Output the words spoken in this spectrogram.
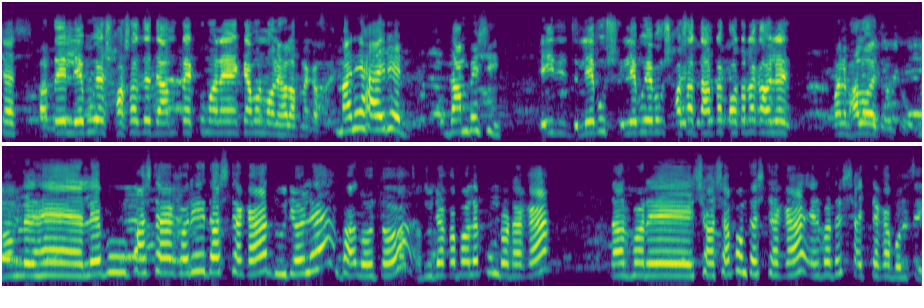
শেষ। তাতে লেবু এর শশা যে দামটা একটু মানে কেমন মনে হলো আপনার কাছে? মানে হাই রেট দাম বেশি। এই লেবু লেবু এবং শশার দামটা কত টাকা হলে মানে ভালো হতো মামলে হ্যাঁ লেবু পাঁচ টাকা করি দশ টাকা দুইটা হলে ভালো হতো। দুই টাকা বলে পনেরো টাকা। তারপরে শসা পঞ্চাশ টাকা এর বাদে ষাট টাকা বলছি।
